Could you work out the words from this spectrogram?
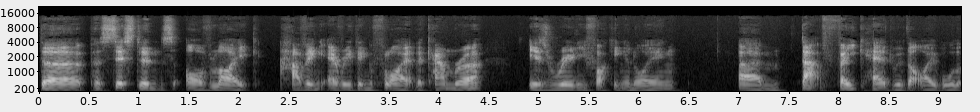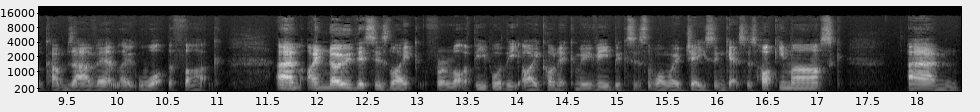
The persistence of like having everything fly at the camera is really fucking annoying. Um, that fake head with the eyeball that comes out of it, like what the fuck. Um, I know this is like for a lot of people the iconic movie because it's the one where Jason gets his hockey mask. Um,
